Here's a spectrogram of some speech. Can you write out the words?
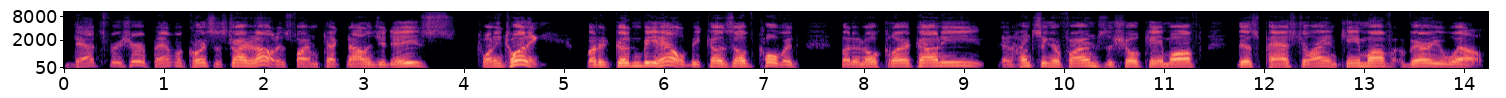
That's for sure, Pam. Of course, it started out as Farm Technology Days 2020, but it couldn't be held because of COVID. But in Eau Claire County at Huntsinger Farms, the show came off this past July and came off very well.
